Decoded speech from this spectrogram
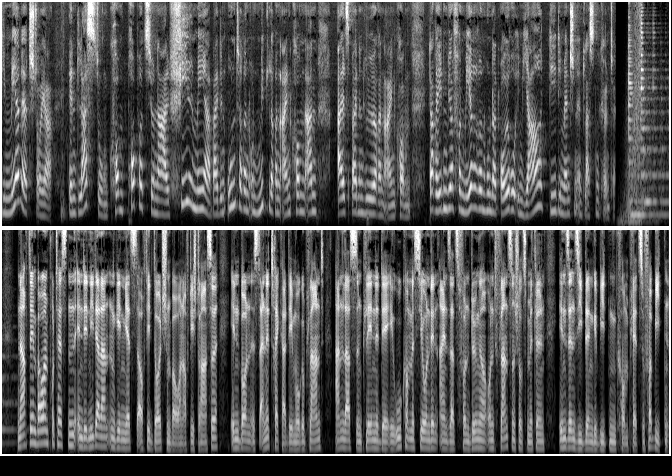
die Mehrwertsteuerentlastung kommt proportional viel mehr bei den unteren und mittleren Einkommen an als bei den höheren Einkommen. Da reden wir von mehreren hundert Euro im Jahr, die die Menschen entlasten könnte. Nach den Bauernprotesten in den Niederlanden gehen jetzt auch die deutschen Bauern auf die Straße. In Bonn ist eine Trecker-Demo geplant. Anlass sind Pläne der EU-Kommission, den Einsatz von Dünger und Pflanzenschutzmitteln in sensiblen Gebieten komplett zu verbieten.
